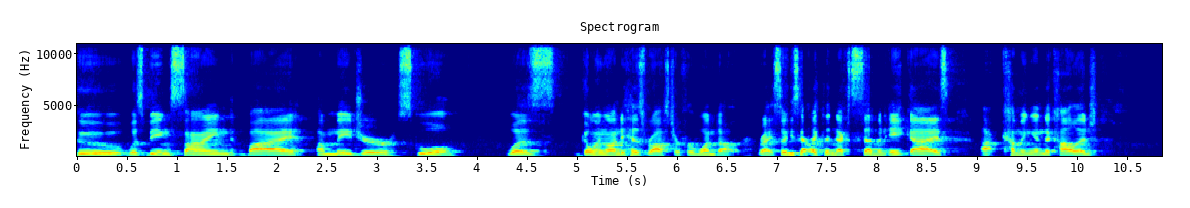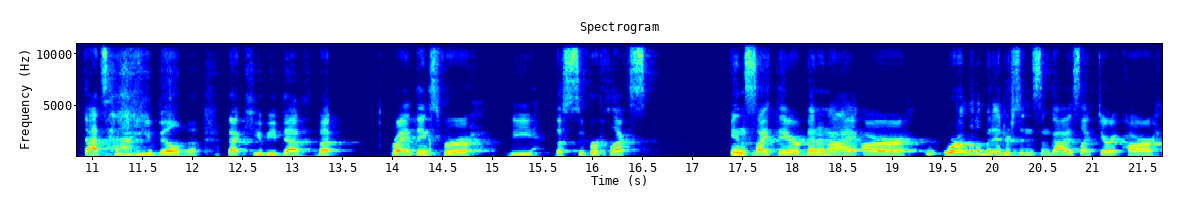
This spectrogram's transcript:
who was being signed by a major school was going on to his roster for one dollar, right? So he's got like the next seven, eight guys uh, coming into college. that's how you build the, that QB depth. But Ryan, thanks for the the super flex insight there. Ben and I are we're a little bit interested in some guys like Derek Carr,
